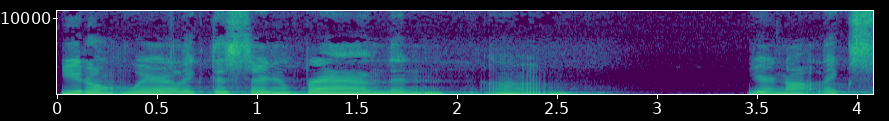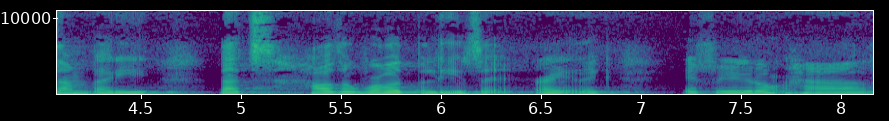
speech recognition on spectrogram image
you don't wear like this certain brand, then um, you're not like somebody. That's how the world believes it, right? Like if you don't have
